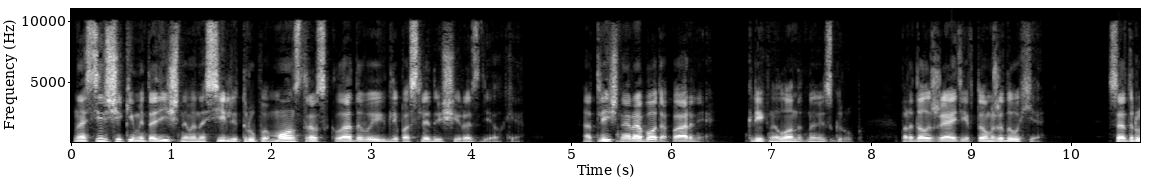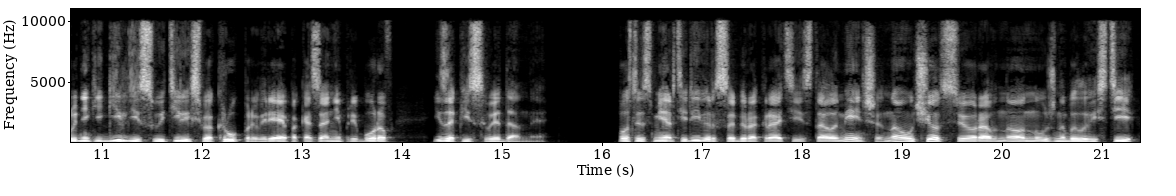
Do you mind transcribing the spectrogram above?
Носильщики методично выносили трупы монстров, складывая их для последующей разделки. «Отличная работа, парни!» — крикнул он одной из групп. «Продолжайте в том же духе!» Сотрудники гильдии суетились вокруг, проверяя показания приборов и записывая данные. После смерти Риверса бюрократии стало меньше, но учет все равно нужно было вести.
